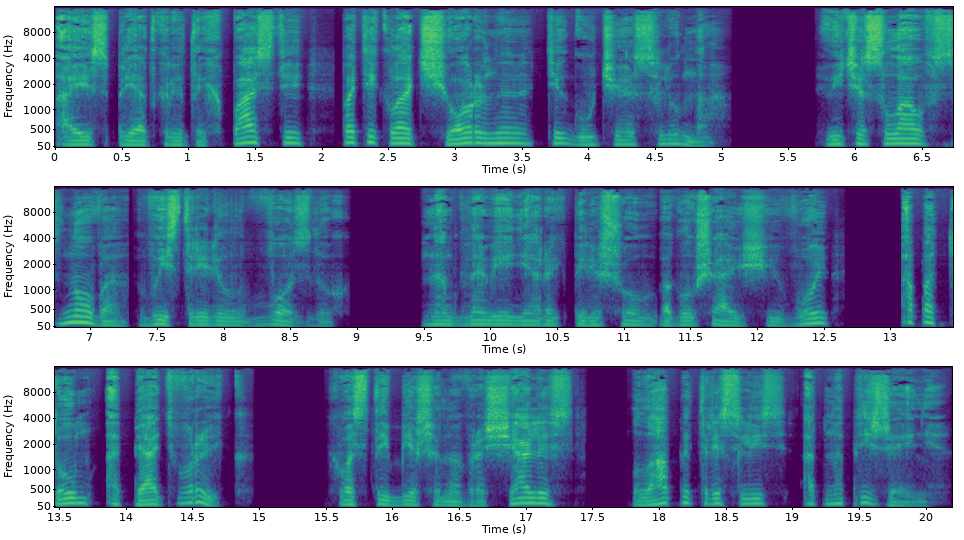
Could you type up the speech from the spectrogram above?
а из приоткрытых пастей потекла черная тягучая слюна. Вячеслав снова выстрелил в воздух. На мгновение рык перешел в оглушающий вой, а потом опять в рык. Хвосты бешено вращались, лапы тряслись от напряжения.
